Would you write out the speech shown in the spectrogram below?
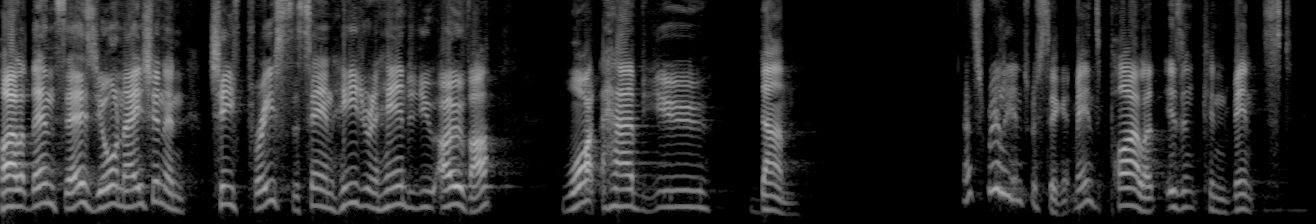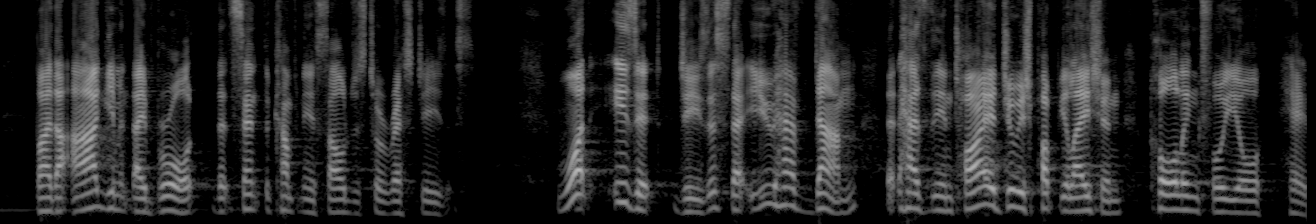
Pilate then says, Your nation and chief priests, the Sanhedrin, handed you over. What have you done? That's really interesting. It means Pilate isn't convinced by the argument they brought that sent the company of soldiers to arrest Jesus. What is it, Jesus, that you have done that has the entire Jewish population calling for your head?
